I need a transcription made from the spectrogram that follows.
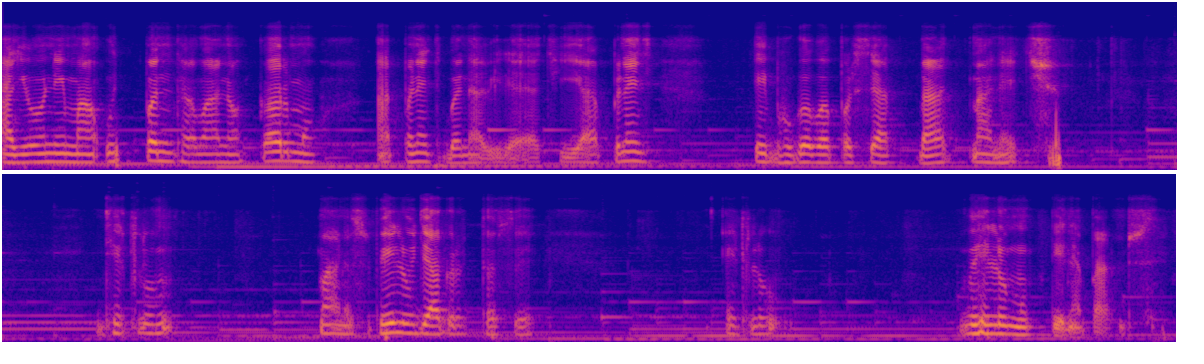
આ યોનિમાં ઉત્પન્ન થવાનો કર્મ આપણે જ બનાવી રહ્યા છીએ. આપણે જ એ ભોગવવા પડશે આત્માને જ. જેટલું માણસ વહેલું જાગૃત થશે, એટલું વહેલું મુક્તિને પામશે.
